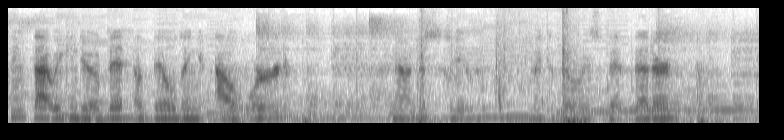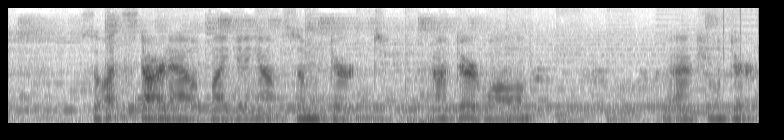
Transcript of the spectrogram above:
Think that we can do a bit of building outward. Now just to make the buildings a bit better. So let's start out by getting out some dirt. Not dirt wall, but actual dirt.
